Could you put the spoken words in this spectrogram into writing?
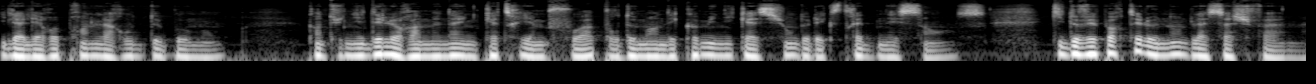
il allait reprendre la route de Beaumont, quand une idée le ramena une quatrième fois pour demander communication de l'extrait de naissance, qui devait porter le nom de la sage-femme.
